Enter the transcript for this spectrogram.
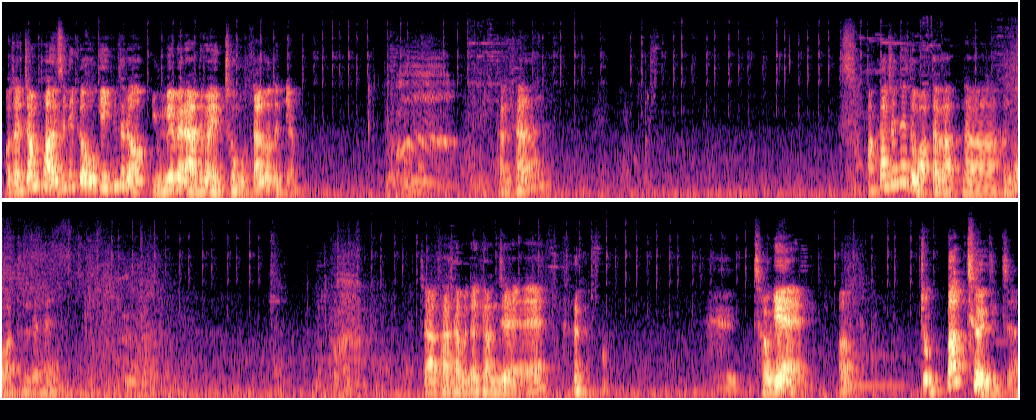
어차피 점프 안 쓰니까 오기 힘들어. 6레벨 아니면 저못 따거든요. 탕탕 아까 전에도 왔다 갔다 한 것 같은데. 자 다시 한번 더 견제. 저게 어? 좀 빡쳐요 진짜.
